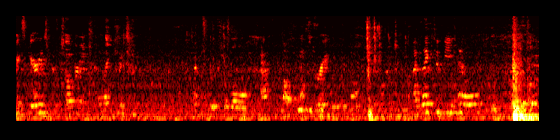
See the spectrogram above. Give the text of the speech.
experienced with children, I like to, oh, that's great. I like to be held.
